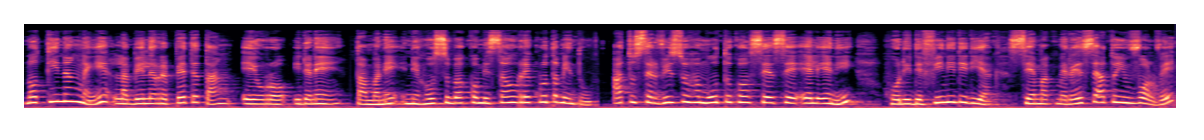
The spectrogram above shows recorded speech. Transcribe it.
no tinang ne labele repete tang euro idane tambane ni. Hosuba comissão recrutamento atu serviço hamutu ko CCLN hodi define de diak semak merece atu envolve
